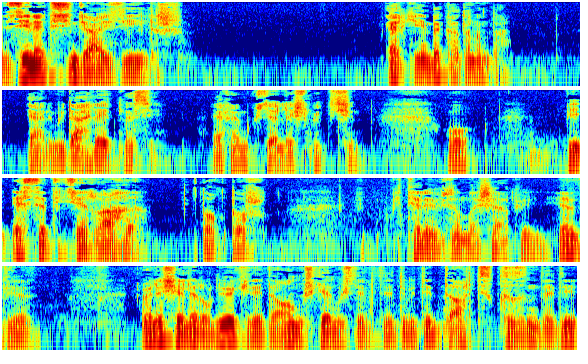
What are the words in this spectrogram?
Zinet için caiz değildir. Erkeğin de kadının da. Yani müdahale etmesi. Efendim güzelleşmek için. O bir estetik cerrahı, doktor televizyonda şey yapıyor. Ya diyor öyle şeyler oluyor ki dedi almış gelmiş dedi dedi bir dedi artist kızın dedi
